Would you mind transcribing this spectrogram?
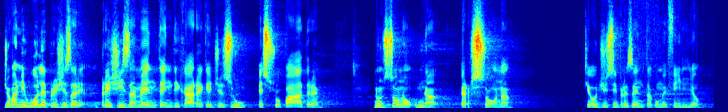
Giovanni vuole precisamente indicare che Gesù e suo padre non sono una persona che oggi si presenta come figlio,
